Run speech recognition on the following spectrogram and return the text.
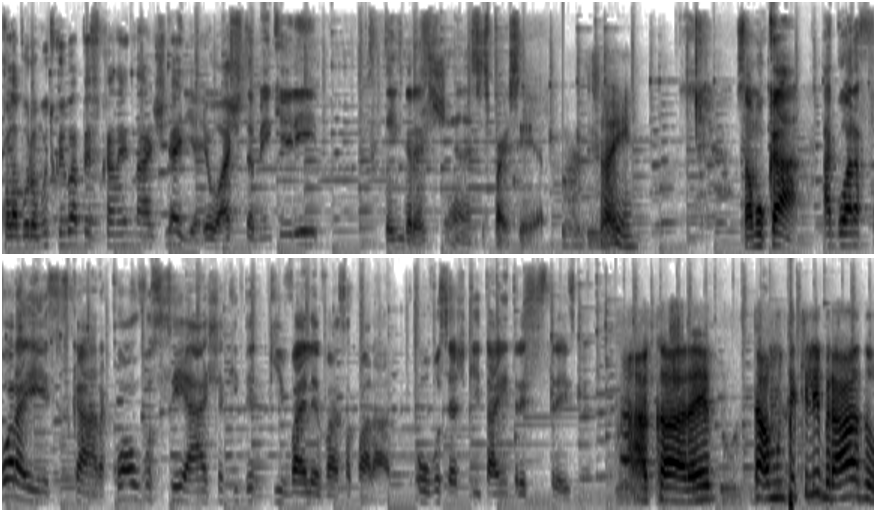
Colaborou muito com o Mbappé ficar na, na artilharia. Eu acho também que ele tem grandes chances, parceiro. Isso aí. Samuca, agora fora esses, cara, qual você acha que, de- que vai levar essa parada? Ou você acha que tá entre esses três mesmo? Ah, cara, é, tá muito equilibrado.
